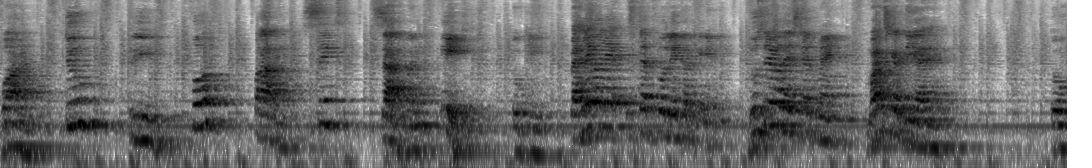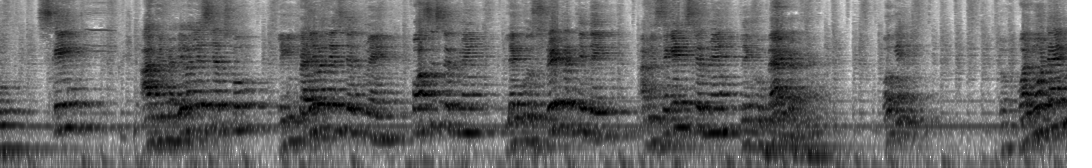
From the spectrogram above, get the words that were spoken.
One, two, three, four, five, six, seven eight तो पहले वाले स्टेप को लेकर के दूसरे वाले स्टेप में मर्ज कर दिया है। तो स्केल आपने पहले वाले स्टेप्स को, लेकिन पहले वाले स्टेप में फ़र्स्ट स्टेप में लेग को स्ट्रेट रखते थे। अभी सेकेंड स्टेप में लेग को बैक रखना है। ओके तो one more time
